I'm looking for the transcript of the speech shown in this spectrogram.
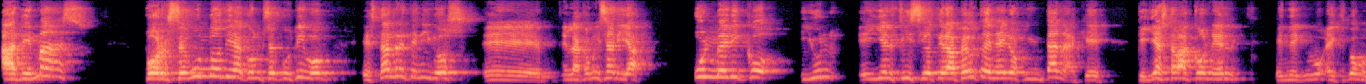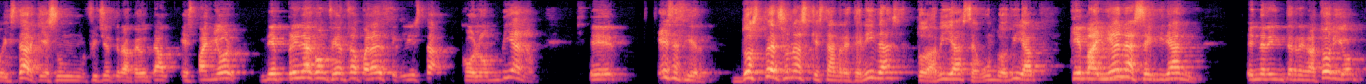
Además, por segundo día consecutivo, están retenidos eh, en la comisaría un médico y, un, y el fisioterapeuta de Nairo Quintana, que, que ya estaba con él en el equipo, Movistar, que es un fisioterapeuta español de plena confianza para el ciclista colombiano. Eh, es decir, dos personas que están retenidas todavía, segundo día, que mañana seguirán en el interrogatorio,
